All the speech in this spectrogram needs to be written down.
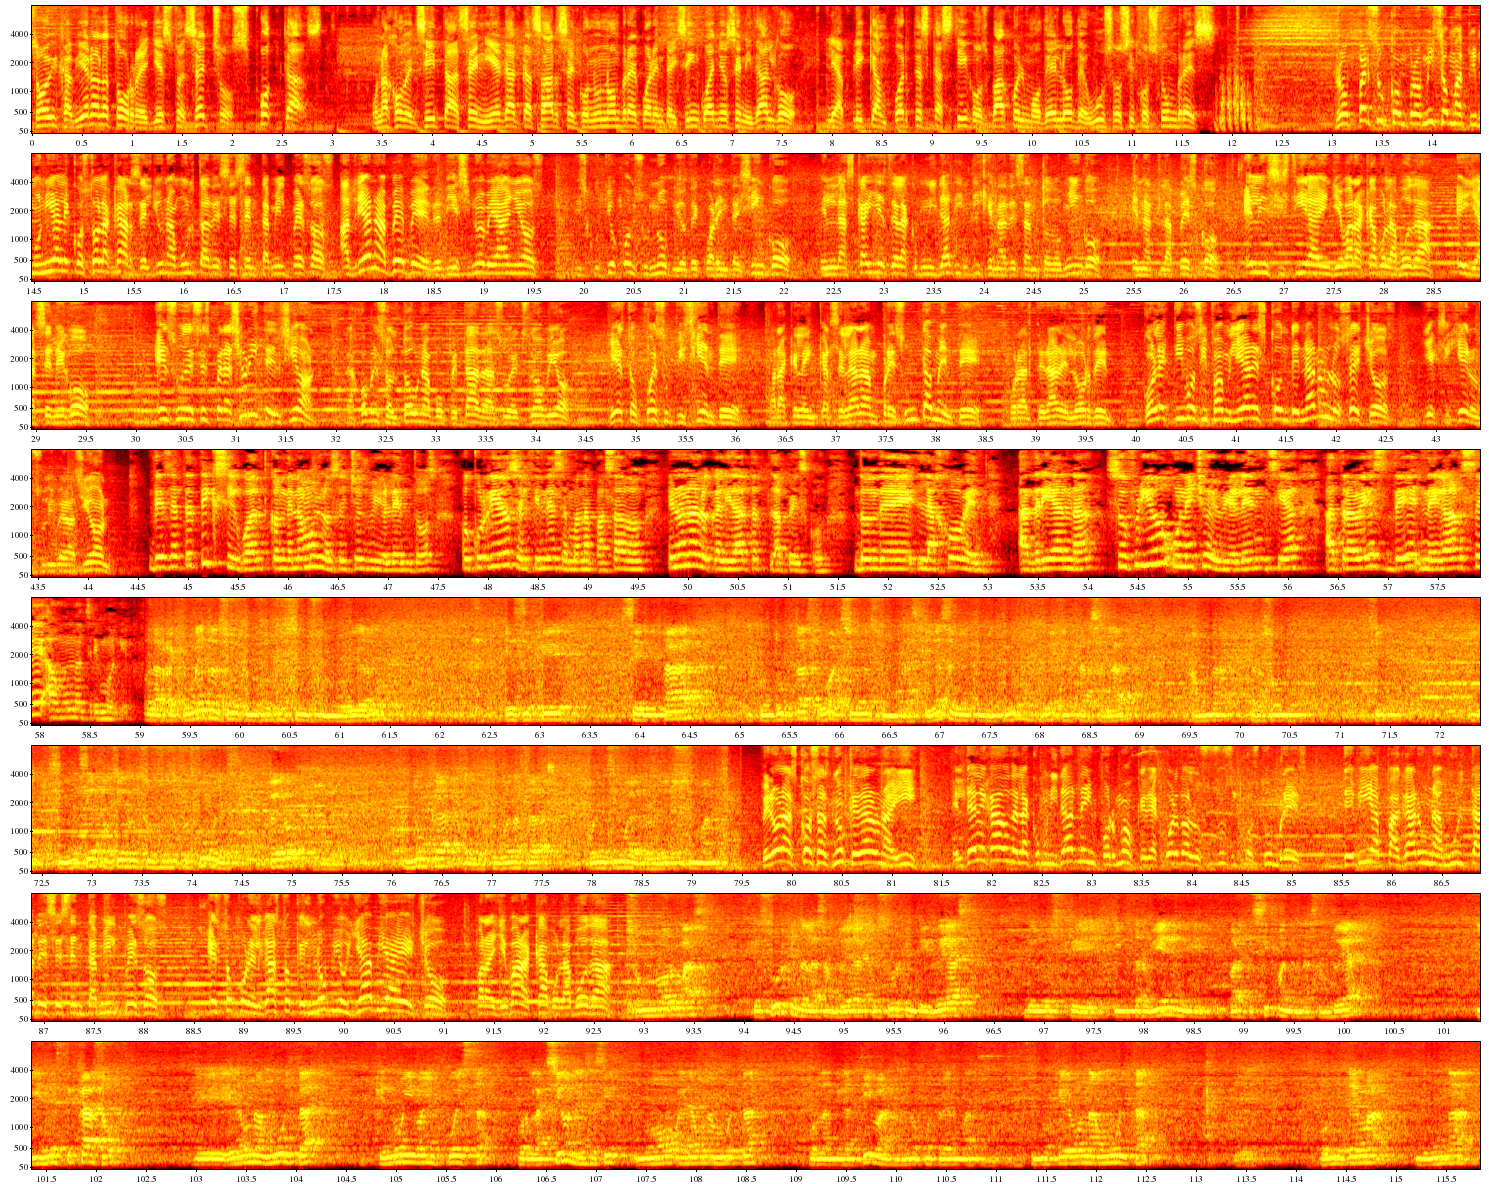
Soy Javier Alatorre y esto es Hechos Podcast. Una jovencita se niega a casarse con un hombre de 45 años en Hidalgo. Le aplican fuertes castigos bajo el modelo de usos y costumbres. Romper su compromiso matrimonial le costó la cárcel y una multa de 60 mil pesos. Adriana Bebe, de 19 años, discutió con su novio de 45 en las calles de la comunidad indígena de Santo Domingo, en Atlapesco. Él insistía en llevar a cabo la boda, ella se negó. En su desesperación y tensión, la joven soltó una bofetada a su exnovio y esto fue suficiente para que la encarcelaran presuntamente por alterar el orden. Colectivos y familiares condenaron los hechos y exigieron su liberación. Desde Tetix igual condenamos los hechos violentos ocurridos el fin de semana pasado en una localidad de Tlapesco, donde la joven Adriana sufrió un hecho de violencia a través de negarse a un matrimonio. La recomendación que nosotros hicimos como gobierno es de que se evitaran conductas o acciones como las que ya se habían cometido de encarcelar a una persona. ¿sí? si bien es cierto, tienen sus usos y costumbres, pero eh, nunca eh, van a estar por encima de los derechos humanos. Pero las cosas no quedaron ahí. El delegado de la comunidad le informó que de acuerdo a los usos y costumbres debía pagar una multa de 60 mil pesos. Esto por el gasto que el novio ya había hecho para llevar a cabo la boda. Son normas que surgen de la asamblea, que surgen de ideas de los que intervienen y participan en la asamblea. Y en este caso eh, era una multa que no iba impuesta por la acción, es decir, no era una multa por la negativa, no contraer matrimonio, sino que era una multa eh, por un tema de una eh,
